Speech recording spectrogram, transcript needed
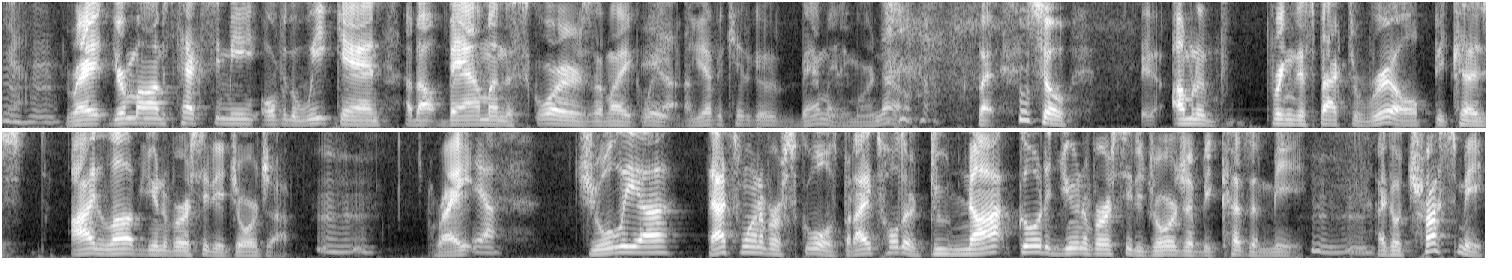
mm-hmm. right? Your mom's texting me over the weekend about Bama and the scores. I'm like, wait, Yeah. do you have a kid to go to Bama anymore? No. but so I'm going to bring this back to real because I love University of Georgia, mm-hmm. right? Yeah. Julia, that's one of her schools, but I told her, do not go to University of Georgia because of me. Mm-hmm. I go, trust me,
